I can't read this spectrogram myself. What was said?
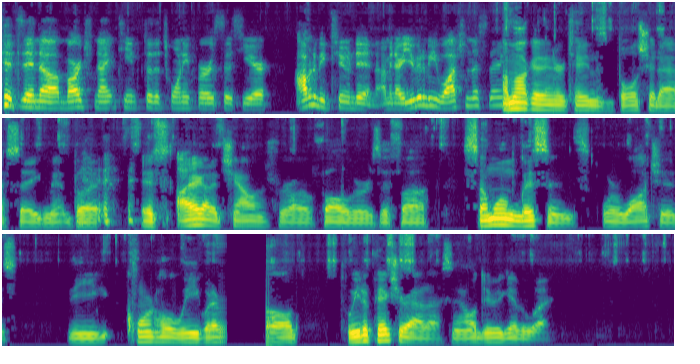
It's in uh, March 19th to the 21st this year. I'm going to be tuned in. I mean, are you going to be watching this thing? I'm not going to entertain this bullshit ass segment, but if I got a challenge for our followers, if uh, someone listens or watches the Cornhole League, whatever it's called, tweet a picture at us and I'll do a giveaway.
